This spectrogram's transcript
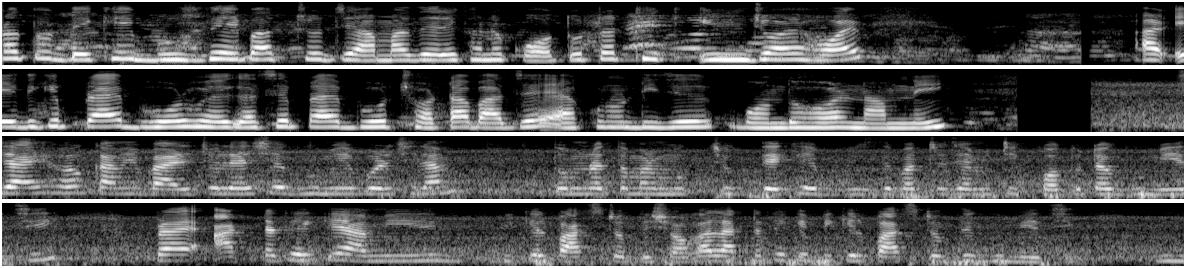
তোমরা তো দেখেই বুঝতেই পারছ যে আমাদের এখানে কতটা ঠিক এনজয় হয়। আর এদিকে প্রায় ভোর হয়ে গেছে, প্রায় ভোর ছটা বাজে, এখনও ডিজে বন্ধ হওয়ার নাম নেই। যাই হোক, আমি বাড়ি চলে এসে ঘুমিয়ে পড়েছিলাম। তোমরা তোমার মুখ চুখ দেখে বুঝতে পারছ যে আমি ঠিক কতটা ঘুমিয়েছি। প্রায় আটটা থেকে আমি বিকেল পাঁচটা অবধি, সকাল আটটা থেকে বিকেল পাঁচটা অবধি ঘুমিয়েছি। ঘুম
